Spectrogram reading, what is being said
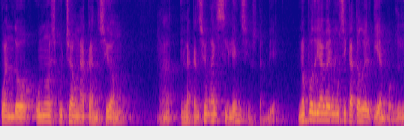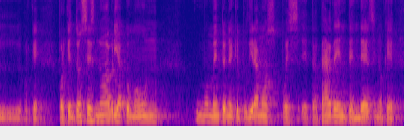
cuando uno escucha una canción, en la canción hay silencios también. No podría haber música todo el tiempo, porque, porque entonces no habría como un, momento en el que pudiéramos pues eh, tratar de entender, sino que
